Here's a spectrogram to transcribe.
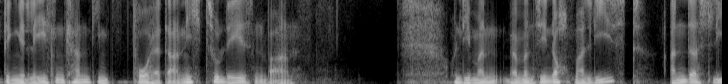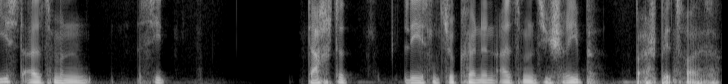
Dinge lesen kann, die vorher da nicht zu lesen waren. Und die man, wenn man sie nochmal liest, anders liest, als man sie dachte lesen zu können, als man sie schrieb, beispielsweise.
